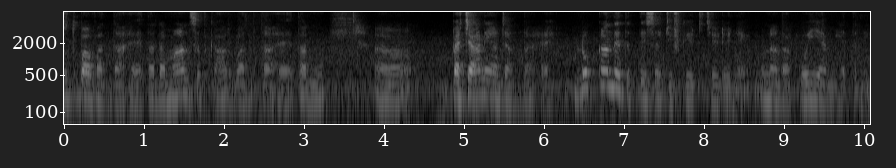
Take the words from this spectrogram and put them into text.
ਰੁਤਬਾ ਵੱਧਦਾ ਹੈ, ਤੁਹਾਡਾ ਮਾਨ ਸਤਿਕਾਰ ਵੱਧਦਾ ਹੈ, ਤੁਹਾਨੂੰ ਅ, ਪਹਿਚਾਣਿਆ ਜਾਂਦਾ ਹੈ। ਲੋਕਾਂ ਦੇ ਦਿੱਤੇ ਸਰਟੀਫਿਕੇਟ ਜਿਹੜੇ ਨੇ ਉਹਨਾਂ ਦਾ ਕੋਈ ਅਹਿਮੀਅਤ ਨਹੀਂ।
